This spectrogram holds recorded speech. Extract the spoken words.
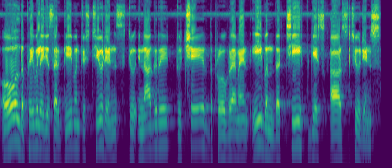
all the privileges are given to students to inaugurate, to chair the program and even the chief guests are students.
